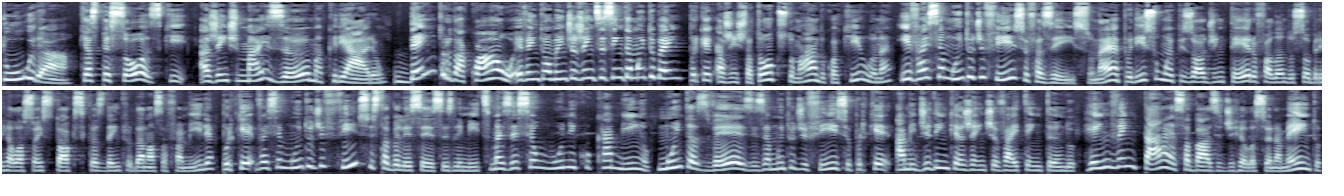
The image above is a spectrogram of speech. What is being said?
cultura que as pessoas que a gente mais ama criaram, dentro da qual eventualmente a gente se sinta muito bem, porque a gente tá tão acostumado com aquilo, né? E vai ser muito difícil fazer isso, né? Por isso um episódio inteiro falando sobre relações tóxicas dentro da nossa família, porque vai ser muito difícil estabelecer esses limites, mas esse é o único caminho. Muitas vezes é muito difícil porque à medida em que a gente vai tentando reinventar essa base de relacionamento,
